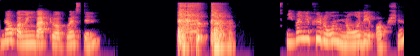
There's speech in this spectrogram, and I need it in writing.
Now coming back to a question. Even if you don't know the option,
